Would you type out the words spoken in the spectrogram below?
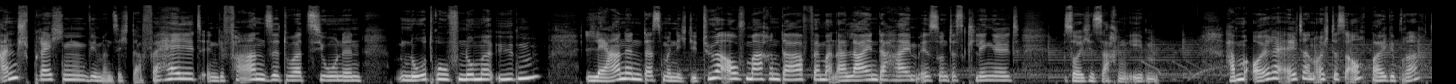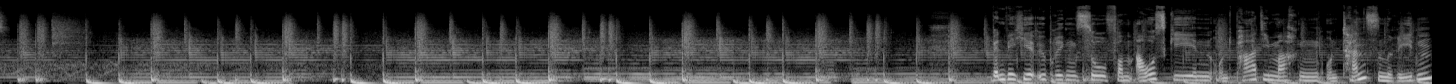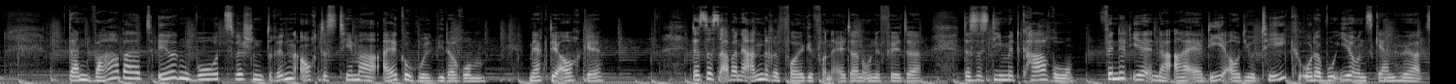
ansprechen, wie man sich da verhält in Gefahrensituationen, Notrufnummer üben, lernen, dass man nicht die Tür aufmachen darf, wenn man allein daheim ist und es klingelt, solche Sachen eben. Haben eure Eltern euch das auch beigebracht? Wenn wir hier übrigens so vom Ausgehen und Party machen und Tanzen reden, dann wabert irgendwo zwischendrin auch das Thema Alkohol wiederum. Merkt ihr auch, gell? Das ist aber eine andere Folge von Eltern ohne Filter. Das ist die mit Caro. Findet ihr in der ARD Audiothek oder wo ihr uns gern hört.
